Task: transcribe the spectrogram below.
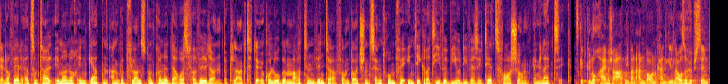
Dennoch werde er zum Teil immer noch in Gärten angepflanzt und könne daraus verwildern, beklagt der Ökologe Martin Winter vom Deutschen Zentrum für integrative Biodiversitätsforschung in Leipzig. Es gibt genug heimische Arten, die man anbauen kann, die genauso hübsch sind.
